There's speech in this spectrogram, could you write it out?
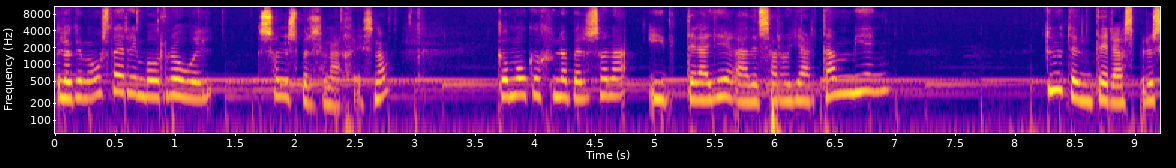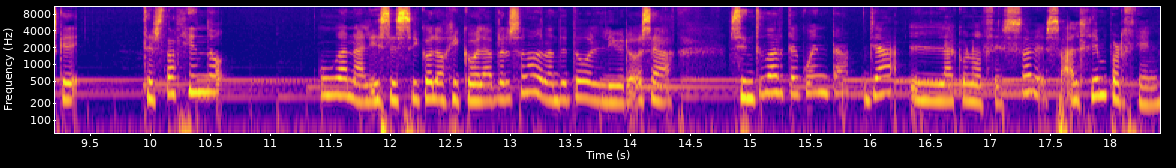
lo que me gusta de Rainbow Rowell son los personajes, ¿no? Cómo coge una persona y te la llega a desarrollar tan bien, tú no te enteras, pero es que te está haciendo un análisis psicológico de la persona durante todo el libro. O sea, sin tú darte cuenta, ya la conoces, ¿sabes? Al 100%.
